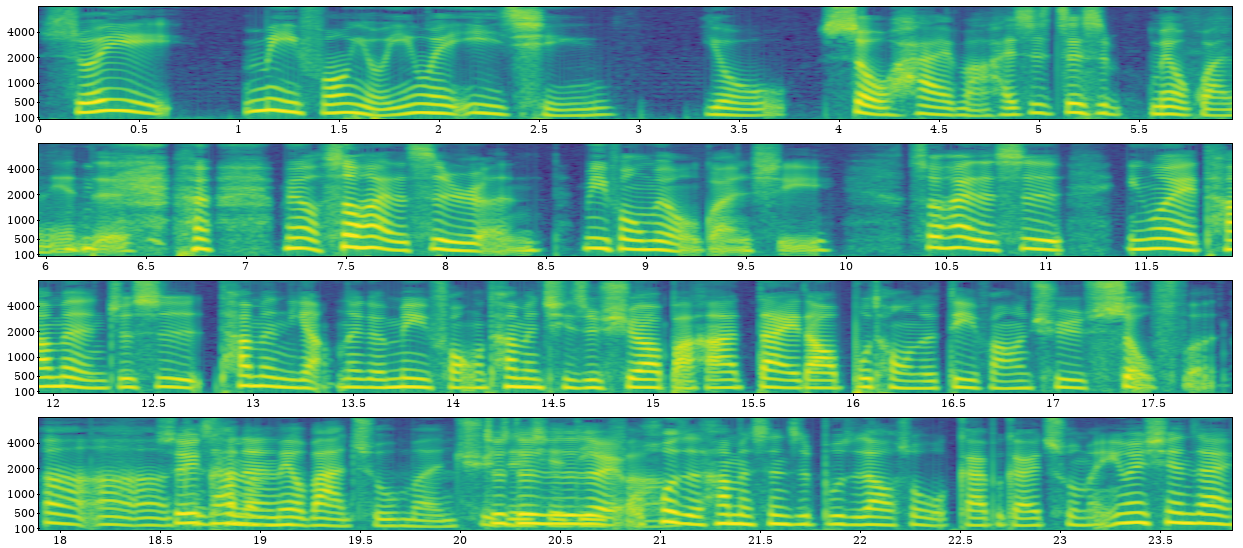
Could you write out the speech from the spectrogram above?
所以蜜蜂有因为疫情有受害吗？还是这是没有关联的？没有，受害的是人，蜜蜂没有关系。受害的是因为他们就是他们养那个蜜蜂，他们其实需要把它带到不同的地方去授粉。嗯嗯嗯，所以他们没有办法出门去这些地方，或者他们甚至不知道说我该不该出门，因为现在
